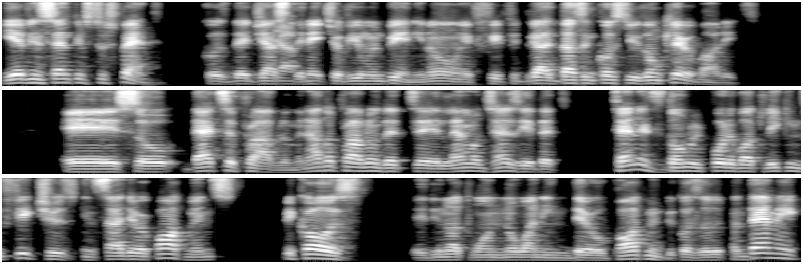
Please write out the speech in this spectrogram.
he have incentives to spend because they're just Yeah. the nature of human being. You know, if, if it doesn't cost you, you don't care about it. Uh, so that's a problem. Another problem that uh, landlords has here that tenants don't report about leaking fixtures inside their apartments because they do not want no one in their apartment because of the pandemic,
